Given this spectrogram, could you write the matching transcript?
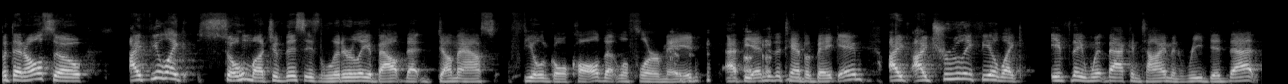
But then also, I feel like so much of this is literally about that dumbass field goal call that LaFleur made at the end of the Tampa Bay game. I, I truly feel like if they went back in time and redid that,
